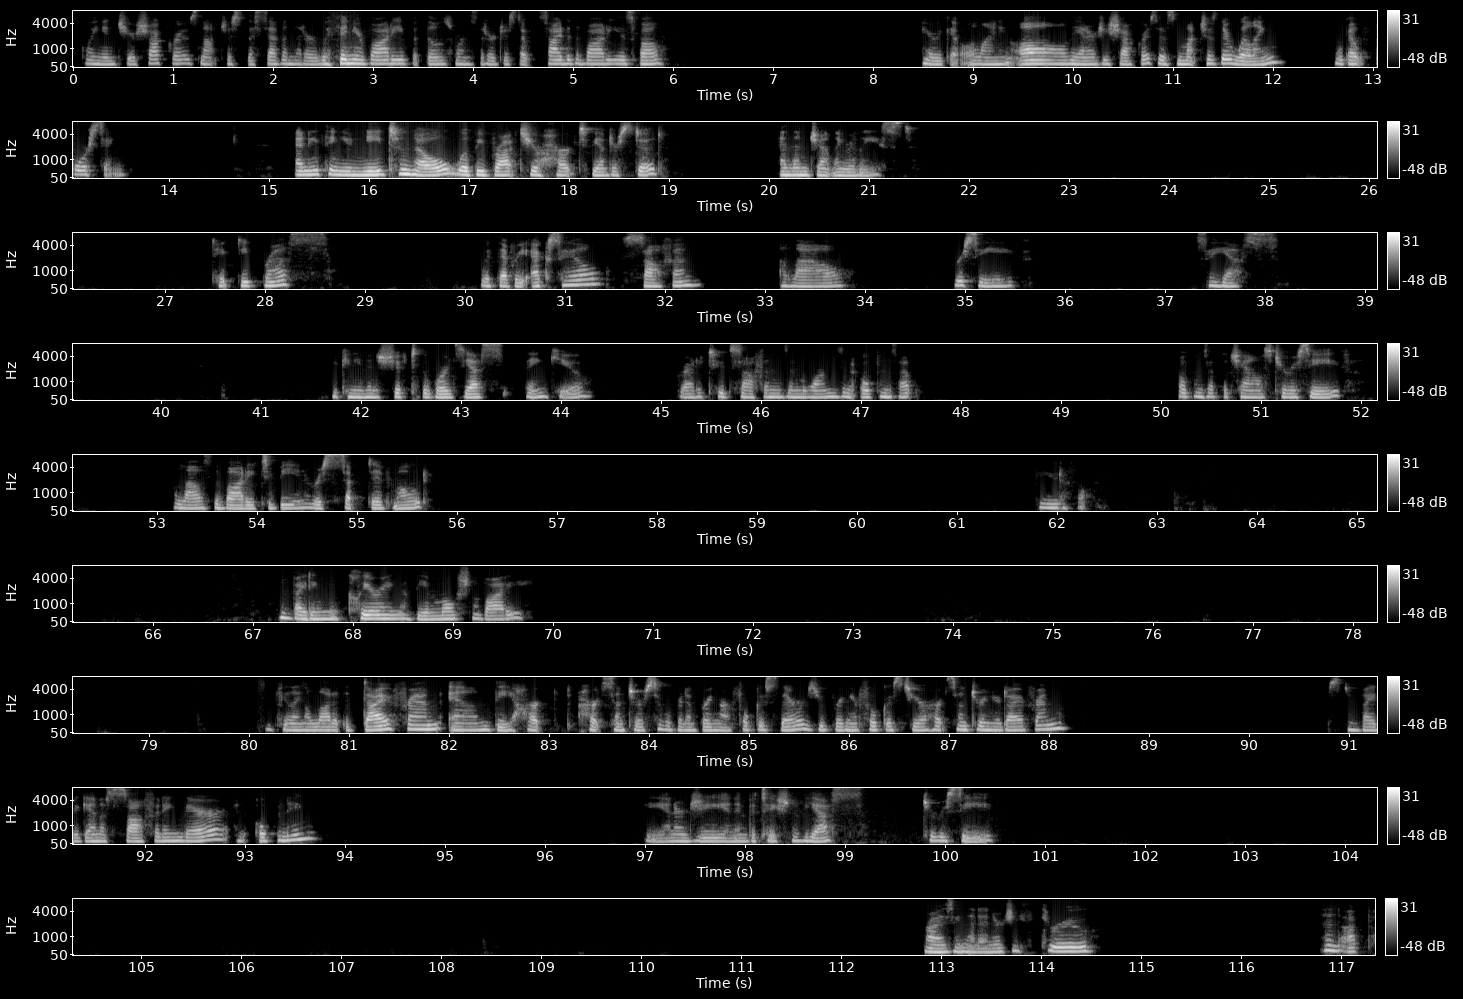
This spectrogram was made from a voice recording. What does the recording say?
Going into your chakras, not just the seven that are within your body, but those ones that are just outside of the body as well. Here we go, aligning all the energy chakras as much as they're willing without forcing. Anything you need to know will be brought to your heart to be understood and then gently released. Take deep breaths. With every exhale, soften, allow, receive. Say yes. You can even shift to the words yes, thank you. Gratitude softens and warms and opens up. Opens up the channels to receive. Allows the body to be in a receptive mode. Beautiful. Inviting clearing of the emotional body. I'm feeling a lot at the diaphragm and the heart heart center. So we're going to bring our focus there as you bring your focus to your heart center and your diaphragm. Just invite again a softening there, an opening. The energy and invitation of yes to receive. Rising that energy through and up.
